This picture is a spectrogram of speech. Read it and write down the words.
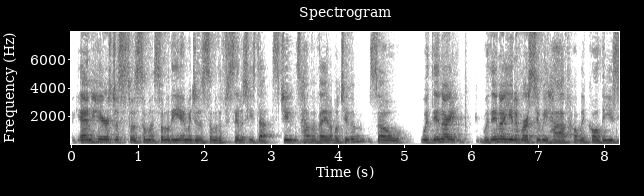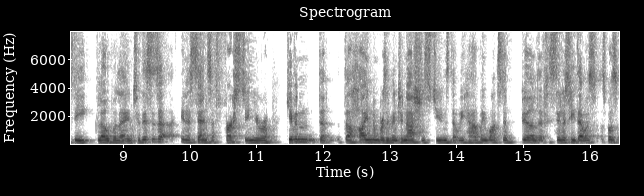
Again, here's just so some, some of the images, of some of the facilities that students have available to them. So within our within our university we have what we call the UCD Global Lounge. So this is a, in a sense a first in Europe. Given the, the high numbers of international students that we have, we wanted to build a facility that was, I suppose,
